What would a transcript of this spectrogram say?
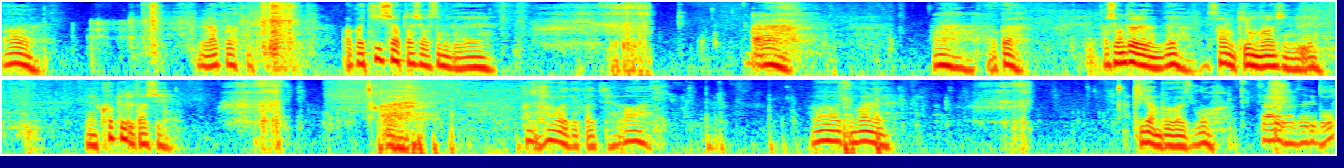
아, 네, 아까 아까 티샵 다시 왔습니다. 예. 아, 아, 아까 다시 온다 그랬는데 사장님 기억 못 하시는데 예, 커피를 다시 아, 한잔 하고 가야 될 것 같아요. 아, 아 중간에 길이 안 보여가지고 bố?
